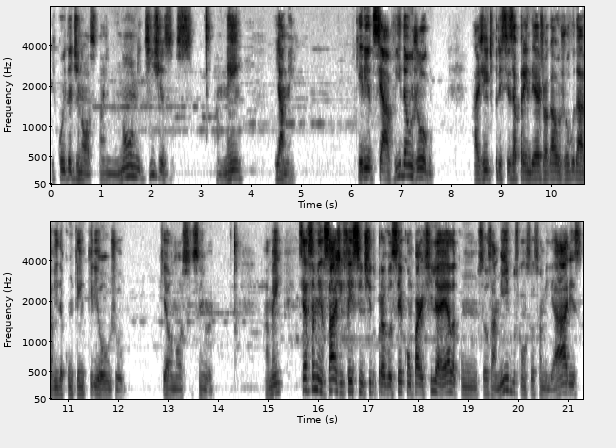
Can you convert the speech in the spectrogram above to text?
e cuida de nós, Pai, em nome de Jesus. Amém e amém. Querido, se a vida é um jogo, a gente precisa aprender a jogar o jogo da vida com quem criou o jogo, que é o nosso Senhor. Amém? Se essa mensagem fez sentido para você, compartilha ela com seus amigos, com seus familiares.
